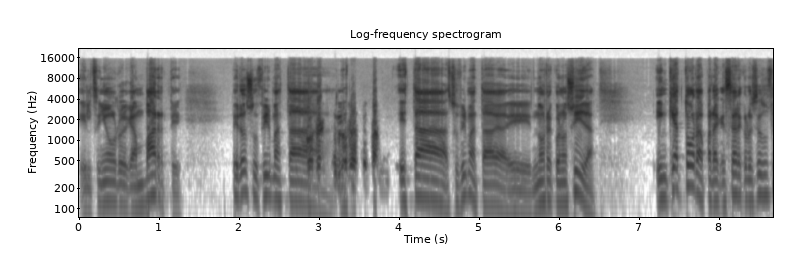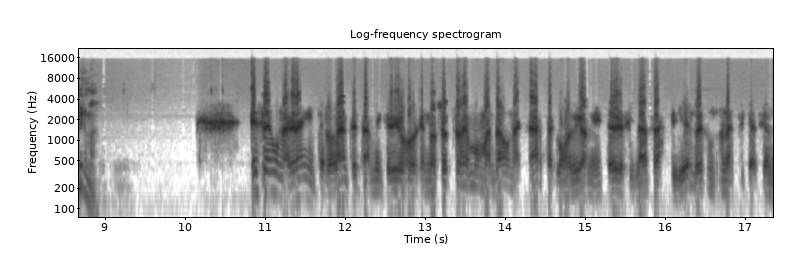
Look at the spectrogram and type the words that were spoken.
el señor Gambarte, pero su firma está, está su firma está eh, no reconocida. ¿En qué atora para que sea reconocida su firma? Esa es una gran interrogante también, querido Jorge. Nosotros hemos mandado una carta, como digo, al Ministerio de Finanzas pidiendo una explicación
